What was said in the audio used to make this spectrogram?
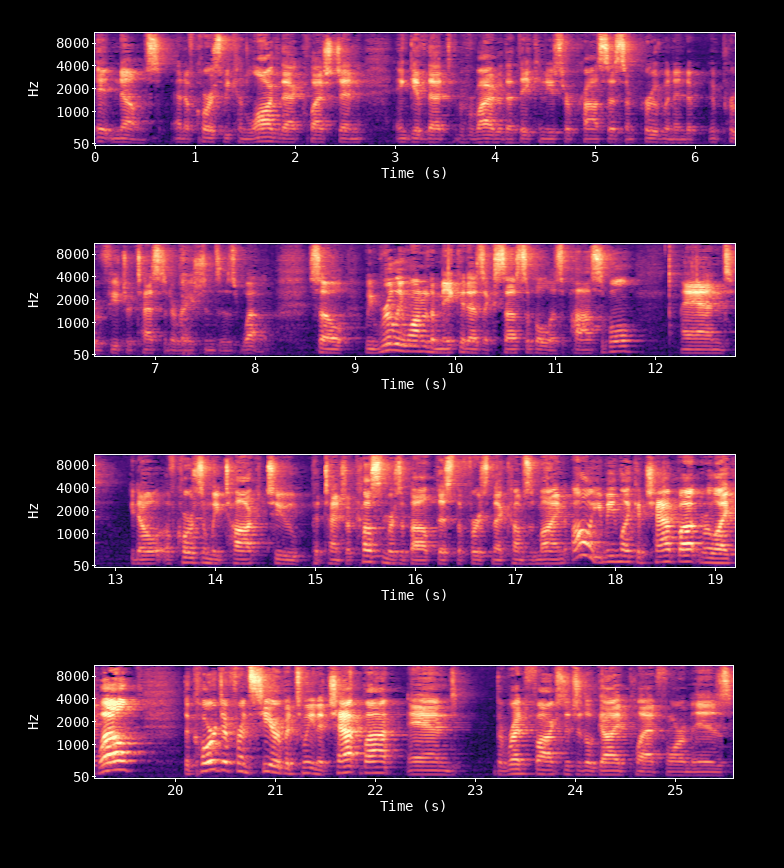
it knows and of course we can log that question and give that to the provider that they can use for process improvement and to improve future test iterations as well. So we really wanted to make it as accessible as possible. And, you know, of course, when we talk to potential customers about this, the first thing that comes to mind, oh, you mean like a chatbot? And we're like, well, the core difference here between a chatbot and the RedFox Digital Guide platform is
